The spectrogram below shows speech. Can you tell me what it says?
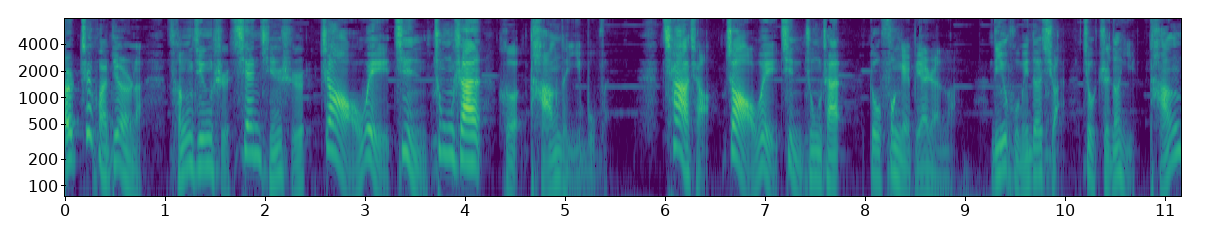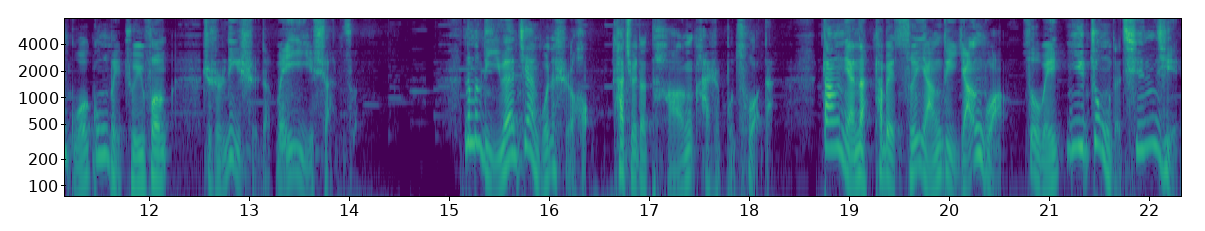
而这块地儿呢，曾经是先秦时赵、魏、晋、中山和唐的一部分。恰巧赵、魏、晋、中山都封给别人了。李虎没得选，就只能以唐国公被追封，这是历史的唯一选择。那么李渊建国的时候，他觉得唐还是不错的。当年呢，他被隋炀帝杨广作为一众的亲戚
